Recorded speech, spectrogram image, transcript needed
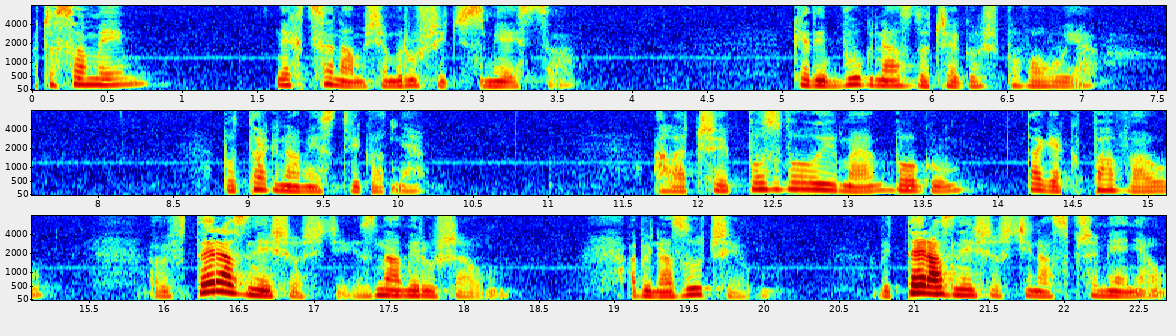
A czasami nie chce nam się ruszyć z miejsca, kiedy Bóg nas do czegoś powołuje. Bo tak nam jest wygodnie. Ale czy pozwolimy Bogu, tak jak Paweł, aby w teraźniejszości z nami ruszał, aby nas uczył, aby teraźniejszości nas przemieniał?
